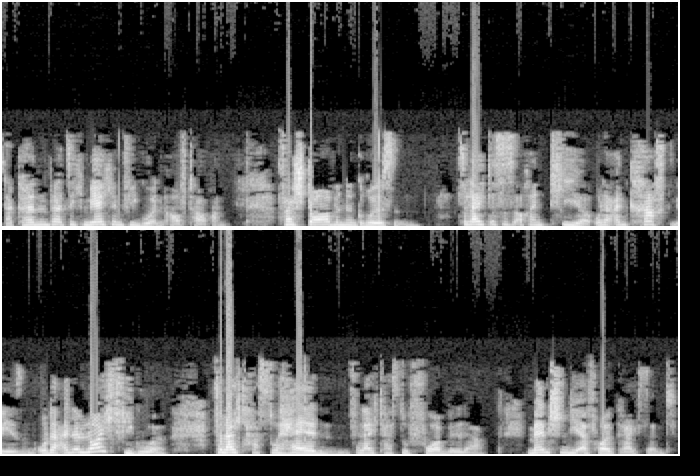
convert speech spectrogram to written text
Da können plötzlich Märchenfiguren auftauchen, verstorbene Größen. Vielleicht ist es auch ein Tier oder ein Kraftwesen oder eine Leuchtfigur. Vielleicht hast du Helden, vielleicht hast du Vorbilder. Menschen, die erfolgreich sind.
